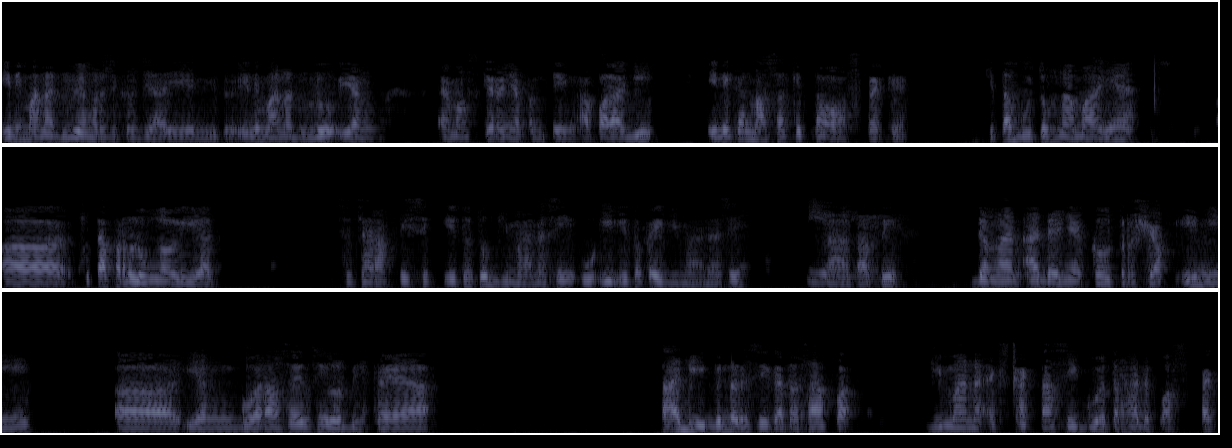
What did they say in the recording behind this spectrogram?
ini mana dulu yang harus dikerjain gitu ini mana dulu yang emang sekiranya penting apalagi ini kan masa kita ospek ya kita butuh namanya uh, kita perlu ngelihat secara fisik itu tuh gimana sih UI itu kayak gimana sih iya, nah iya. tapi dengan adanya culture shock ini uh, yang gua rasain sih lebih kayak tadi bener sih kata Safa gimana ekspektasi gue terhadap ospek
